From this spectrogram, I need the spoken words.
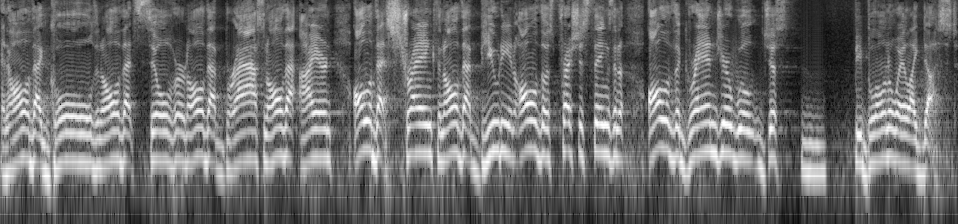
And all of that gold and all of that silver and all of that brass and all of that iron, all of that strength and all of that beauty and all of those precious things and all of the grandeur will just be blown away like dust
